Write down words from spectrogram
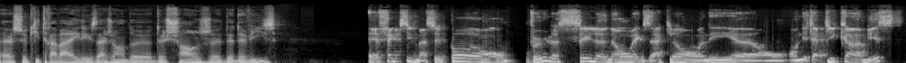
euh, ceux qui travaillent, les agents de, de change de devises? Effectivement, c'est pas on peut là, c'est le nom exact là. On est euh, on, est appelé cambiste.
